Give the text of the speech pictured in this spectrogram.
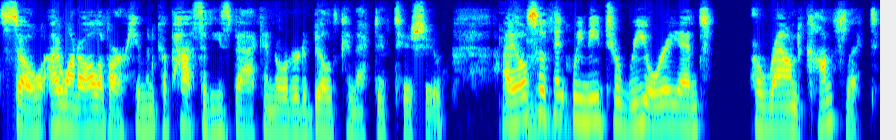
so I want all of our human capacities back in order to build connective tissue. I also think mm-hmm. we need to reorient around conflict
